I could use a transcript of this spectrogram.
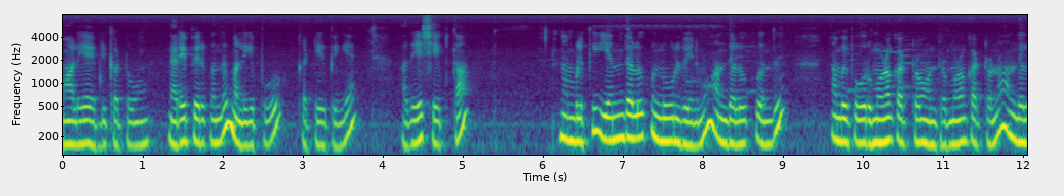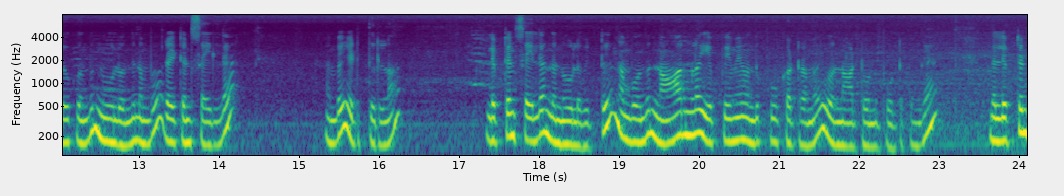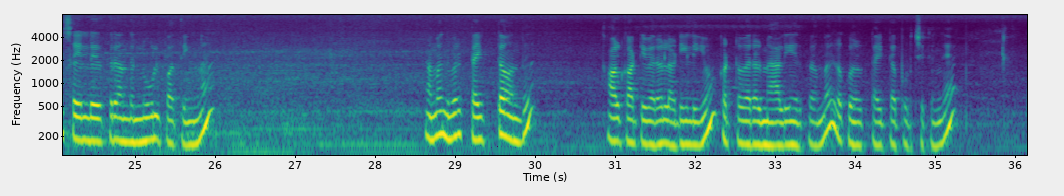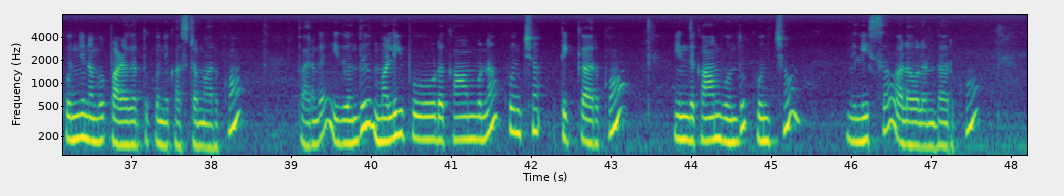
மாலையாக எப்படி கட்டுவோம்? நிறைய பேருக்கு வந்து மல்லிகைப்பூ கட்டியிருப்பீங்க. அதே ஷேப் தான். நம்மளுக்கு எந்த அளவுக்கு நூல் வேணுமோ அந்த அளவுக்கு வந்து நம்ம இப்போ ஒரு முழம் கட்டுறோம் ஒன்றரை முழம் கட்டுறோன்னா அந்தளவுக்கு வந்து நூல் வந்து நம்ம ரைட் ஹேண்ட் சைடில் நம்ம எடுத்துடலாம். லெஃப்ட் ஹேண்ட் சைடில் அந்த நூலை விட்டு நம்ம வந்து நார்மலாக எப்பயுமே வந்து பூ கட்டுற மாதிரி ஒரு நாட்டு ஒன்று போட்டுக்கோங்க. இந்த லெஃப்ட் ஹேண்ட் சைடில் இருக்கிற அந்த நூல் பார்த்திங்கன்னா நம்ம இந்த மாதிரி டைட்டாக வந்து ஆள்காட்டி விரல் அடியிலையும் கட்டை விரல் மேலேயும் இருக்கிற மாதிரி இதில் கொஞ்சம் டைட்டாக பிடிச்சிக்குங்க. கொஞ்சம் நம்ம பழகிறதுக்கு கொஞ்சம் கஷ்டமாக இருக்கும். பாருங்கள் இது வந்து மல்லிகைப்பூவோட காம்புனா கொஞ்சம் திக்காக இருக்கும். இந்த காம்பு வந்து கொஞ்சம் மெலிசாக வளவலன்னு தான் இருக்கும்.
